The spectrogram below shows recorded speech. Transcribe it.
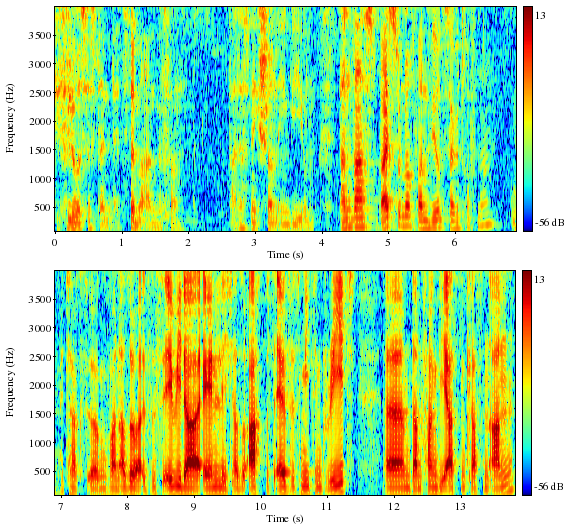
Wie viel Uhr ist das dein letzte Mal angefangen? war das nicht schon irgendwie um. Wann warst, weißt du noch, wann wir uns da getroffen haben? Mittags irgendwann. Also es ist eh wieder ähnlich. Also 8 bis 11 ist Meet and Greet. Ähm, dann fangen die ersten Klassen an.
